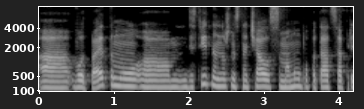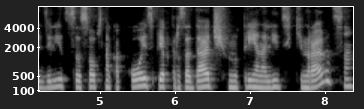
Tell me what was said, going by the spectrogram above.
А, вот, поэтому действительно нужно сначала самому попытаться определиться, собственно, какой спектр задач внутри аналитики нравится,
